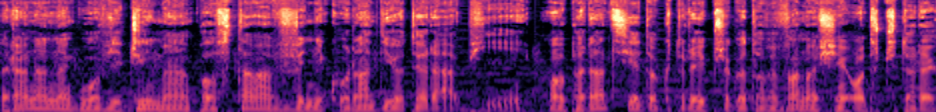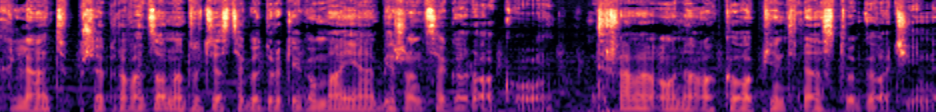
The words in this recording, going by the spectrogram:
Rana na głowie Jima powstała w wyniku radioterapii. Operację, do której przygotowywano się od 4 lat, przeprowadzono 22 maja bieżącego roku. Trwała ona około 15 godzin.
